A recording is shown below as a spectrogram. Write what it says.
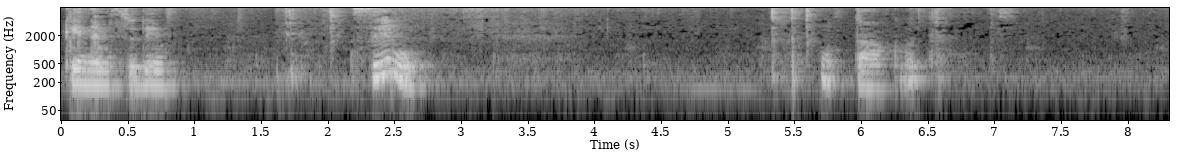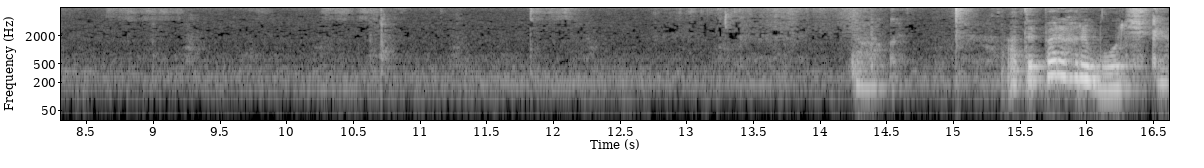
кинемо сюди сиру. От так от. Так. А тепер грибочки.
